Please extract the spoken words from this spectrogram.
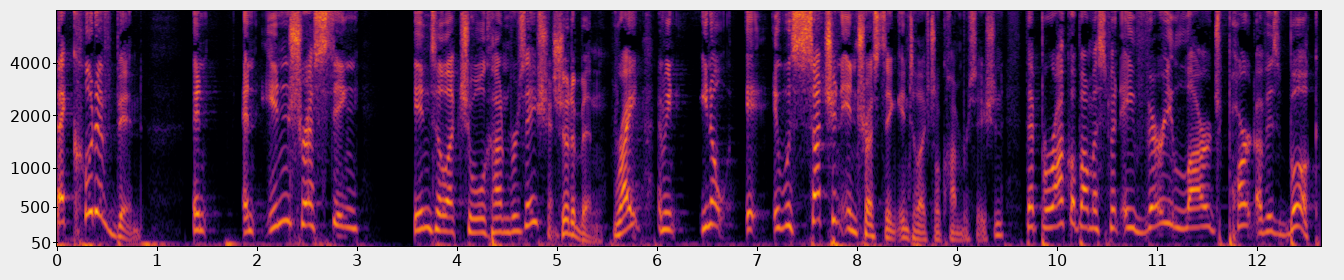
that could have been an an interesting intellectual conversation Should have been. right? I mean, you know, it, it was such an interesting intellectual conversation that Barack Obama spent a very large part of his book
